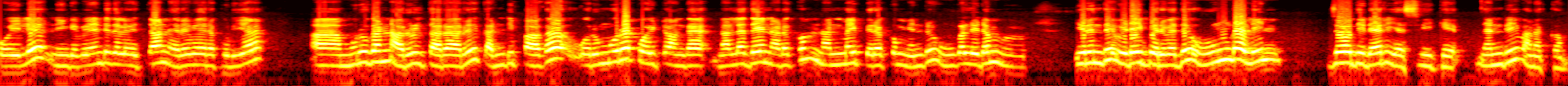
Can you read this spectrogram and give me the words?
கோயில். நீங்கள் வேண்டுதல் வைத்தால் நிறைவேறக்கூடிய முருகன் அருள் தராரு. கண்டிப்பாக ஒரு முறை போயிட்டு அங்க நல்லதே நடக்கும் நன்மை பிறக்கும் என்று உங்களிடம் இருந்து விடைபெறுவது உங்களின் ஜோதிடர் எஸ்விகே நன்றி வணக்கம்.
